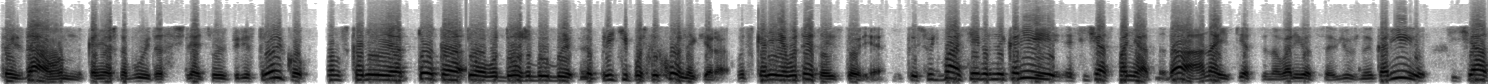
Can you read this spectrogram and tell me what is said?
То есть, да, он, конечно, будет осуществлять свою перестройку. Он скорее кто-то, кто вот должен был бы прийти после Хонекера. Вот скорее вот эта история. То есть судьба Северной Кореи сейчас понятна, да, она, естественно, вольется в Южную Корею. Сейчас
